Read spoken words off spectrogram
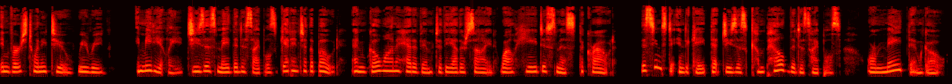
In verse 22, we read, Immediately, Jesus made the disciples get into the boat and go on ahead of him to the other side while he dismissed the crowd. This seems to indicate that Jesus compelled the disciples or made them go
